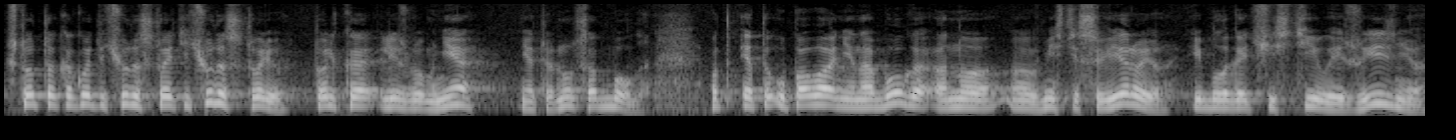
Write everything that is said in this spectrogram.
что-то, какое-то чудо сотворить, и чудо сотворю, только лишь бы мне не отвернуться от Бога. Вот это упование на Бога, оно э, вместе с верою и благочестивой жизнью,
